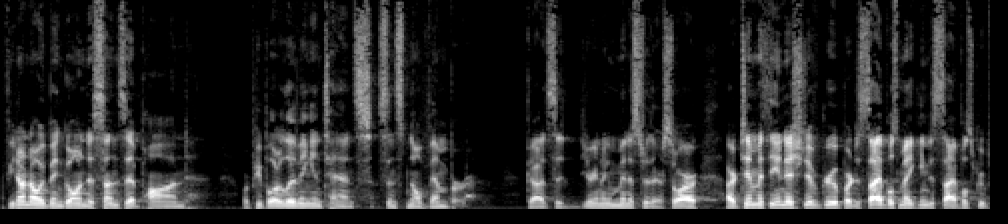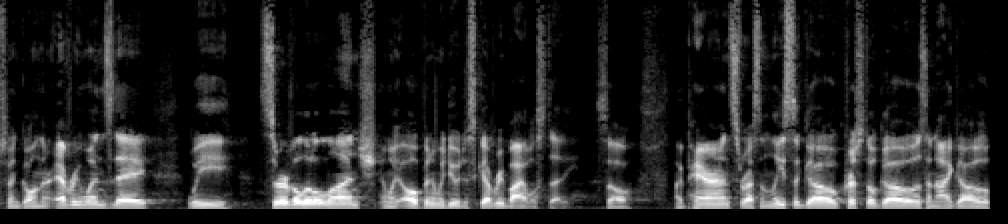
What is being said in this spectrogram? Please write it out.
if you don't know, we've been going to Sunset Pond where people are living in tents since November. God said, You're going to minister there. So, our, our Timothy Initiative group, our Disciples Making Disciples group, has been going there every Wednesday. We serve a little lunch, and we open and we do a discovery Bible study. So my parents, Russ and Lisa go, Crystal goes, and I go,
